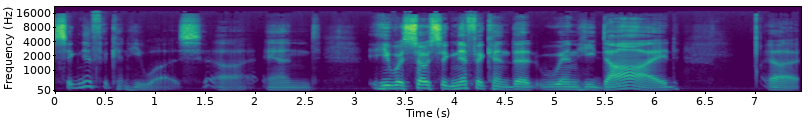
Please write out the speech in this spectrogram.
significant he was, uh, and he was so significant that when he died, uh,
